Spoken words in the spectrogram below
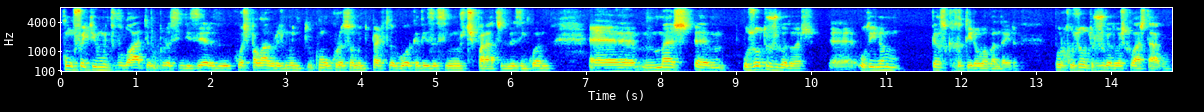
com um feitio muito volátil, por assim dizer, de- com as palavras muito, com o coração muito perto da boca, diz assim uns disparates de vez em quando. Eh, mas eh, os outros jogadores, o Dinamo penso que retirou a bandeira, porque os outros jogadores que lá estavam,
